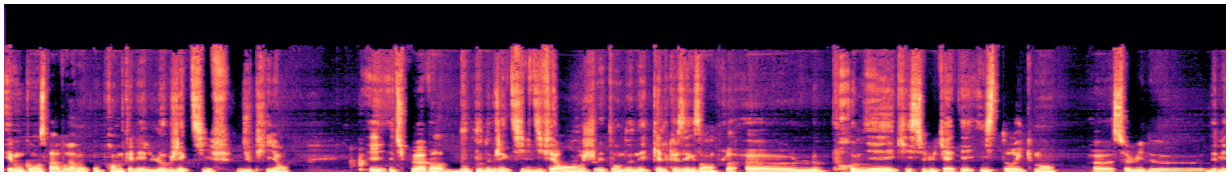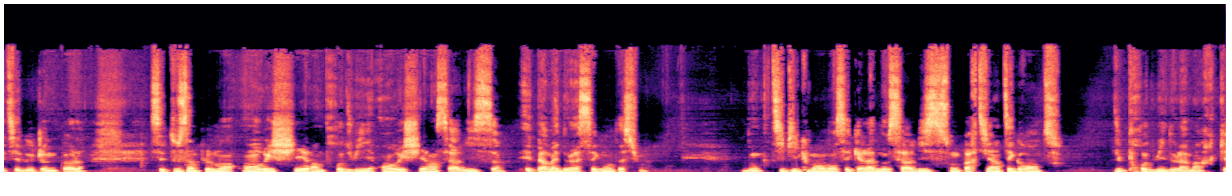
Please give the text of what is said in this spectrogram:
Et on commence par vraiment comprendre quel est l'objectif du client. Et, tu peux avoir beaucoup d'objectifs différents. Je vais t'en donner quelques exemples. Euh, le premier, qui est celui qui a été historiquement euh, celui de, des métiers de John Paul, c'est tout simplement enrichir un produit, enrichir un service et permettre de la segmentation. Donc typiquement, dans ces cas-là, nos services sont partie intégrante du produit de la marque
